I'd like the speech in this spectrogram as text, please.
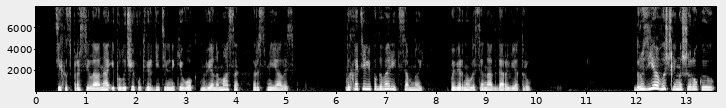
— тихо спросила она и, получив утвердительный кивок Мвена Маса, рассмеялась. «Вы хотели поговорить со мной?» — повернулась она к Дарветру. Друзья вышли на широкую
